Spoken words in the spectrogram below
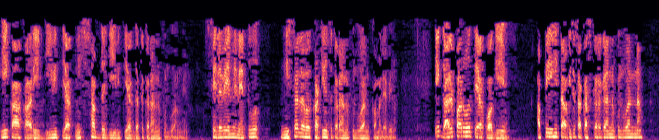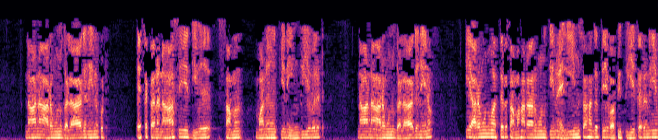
ඒකාකාරී ජීවිතයක්, නිශ්ශබ්ද ජීවිතයක් ගත කරන්න පුළුවන් වෙනවා. සෙලවෙන්නේ නැතුව නිසලව කටයුතු කරන්න පුළුවන්කම ලැබෙනවා. ඒ ගල් පර්වතයක් වගේ අපේ හිත අපිට සකස් කරගන්න පුළුවන් නම් නානා අරමුණු ගලාගෙන එනකොට ඇස කන නාසය දිව සම මන කියන ඉන්ද්‍රියවලට නානා අරමුණු ගලාගෙන එනවා. ඒ අරමුණු අතර සමහර අරමුණු තියෙන ඇලීම් සහගතේව අපි ප්‍රිය කරණිය.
